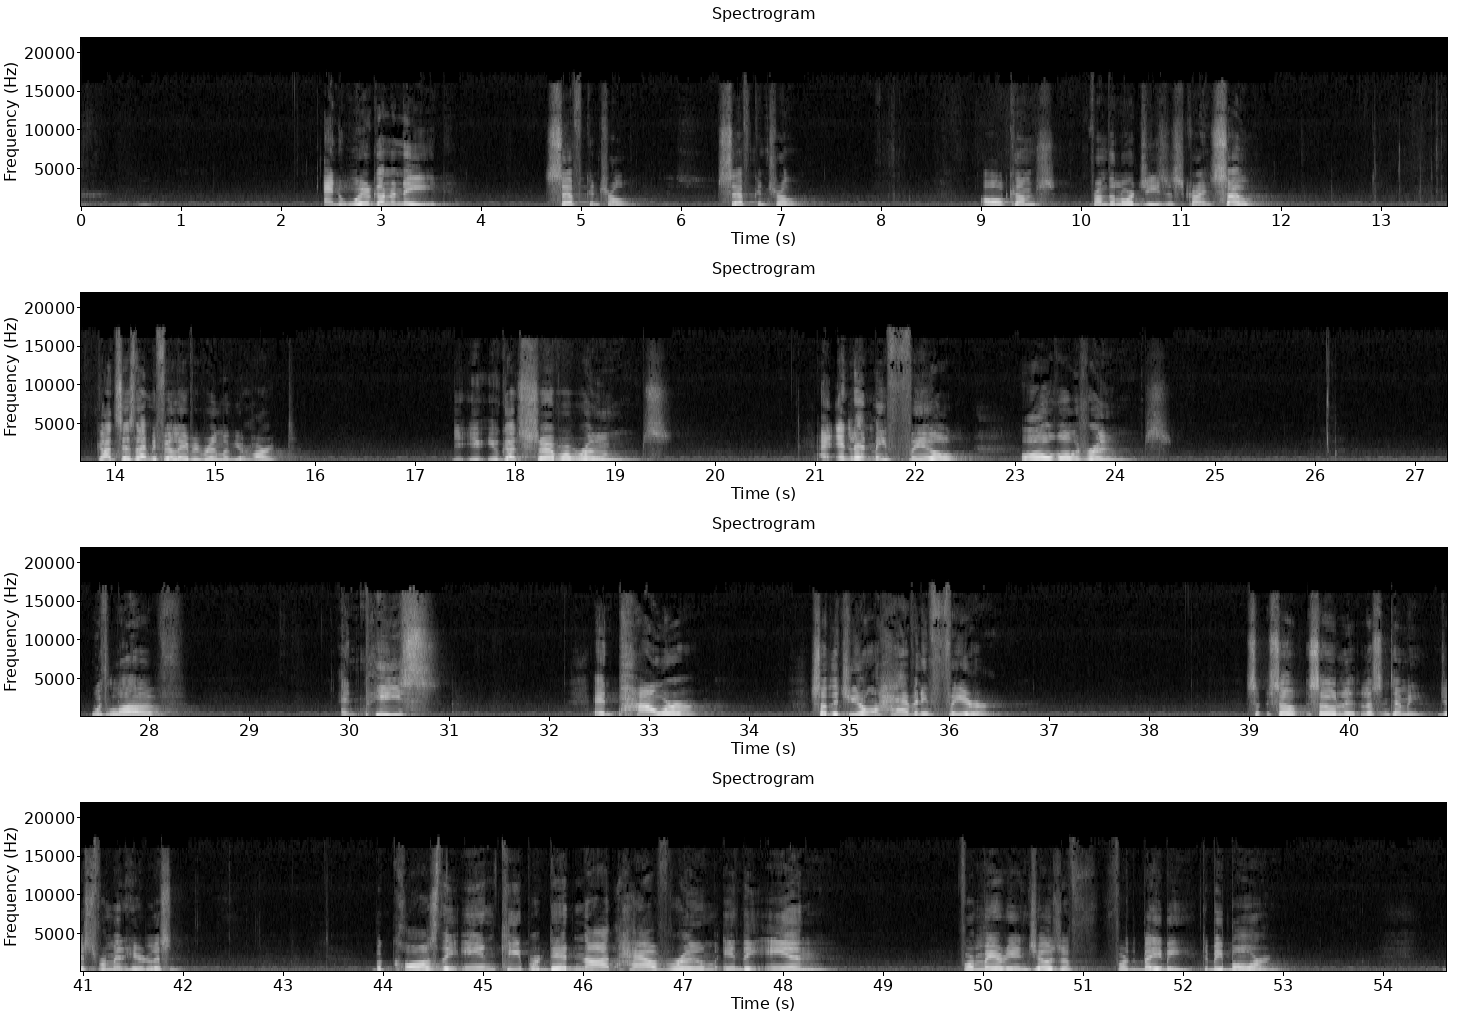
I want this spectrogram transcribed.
And we're going to need self control. Self control. All comes from the Lord Jesus Christ. So, God says, Let me fill every room of your heart. You, you, have got several rooms. And, and let me fill all those rooms with love and peace and power so that you don't have any fear so, so, so li- listen to me just for a minute here. Listen. Because the innkeeper did not have room in the inn for Mary and Joseph for the baby to be born,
